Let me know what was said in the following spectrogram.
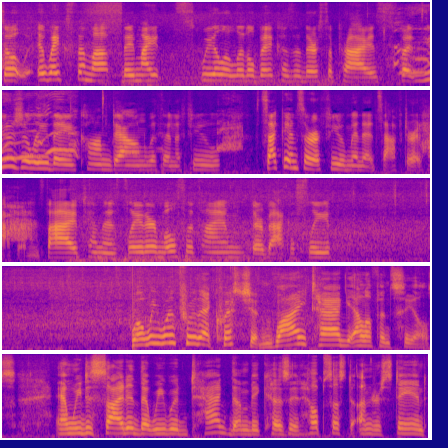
So it wakes them up. They might squeal a little bit because of their surprise, but usually they calm down within a few seconds or a few minutes after it happens. Five, ten minutes later, most of the time they're back asleep well, we went through that question, why tag elephant seals? And we decided that we would tag them because it helps us to understand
